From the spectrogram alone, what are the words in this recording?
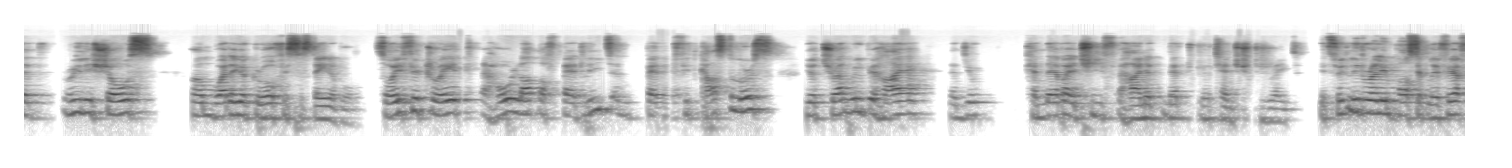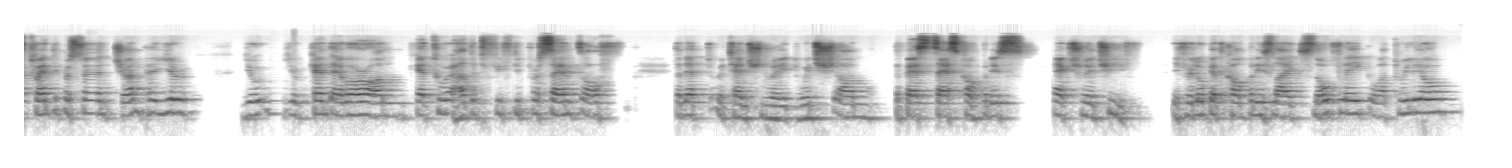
that really shows um, whether your growth is sustainable. So if you create a whole lot of bad leads and bad fit customers, your churn will be high and you can never achieve a high net, net retention rate. It's literally impossible. If you have 20% churn per year, you, you can't ever um, get to 150% of the net retention rate, which um, the best SaaS companies actually achieve. If you look at companies like Snowflake or Twilio,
